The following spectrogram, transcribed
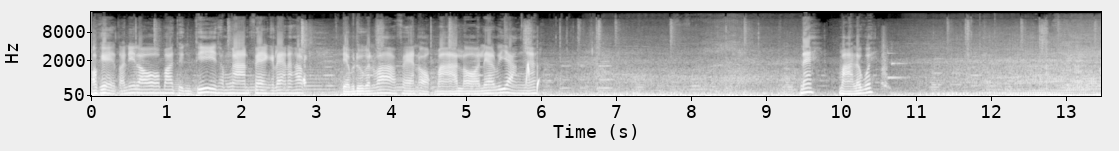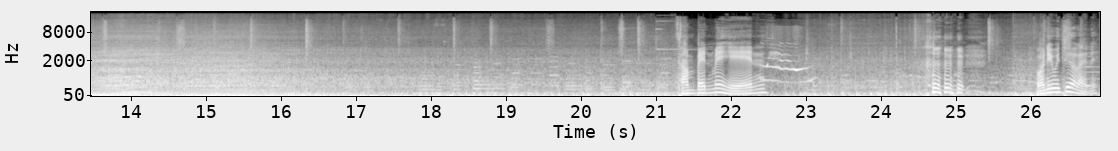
โอเค ตอนนี้เรามาถึงที่ทำงานแฟนกันแล้วนะครับ เดี๋ยวมาดูกันว่าแฟนออกมารอแล้วหรือยังนะ แน่มาแล้วเว้ยำเป็นไม่เห็น วันนี้วันที่อะไรเนี่ย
